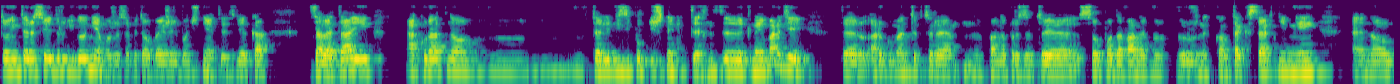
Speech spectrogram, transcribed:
to interesuje, drugiego nie, może sobie to obejrzeć bądź nie. To jest wielka zaleta i akurat no, w telewizji publicznej najbardziej te argumenty, które Panu prezentuję, są podawane w, w różnych kontekstach. Niemniej, e, no,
